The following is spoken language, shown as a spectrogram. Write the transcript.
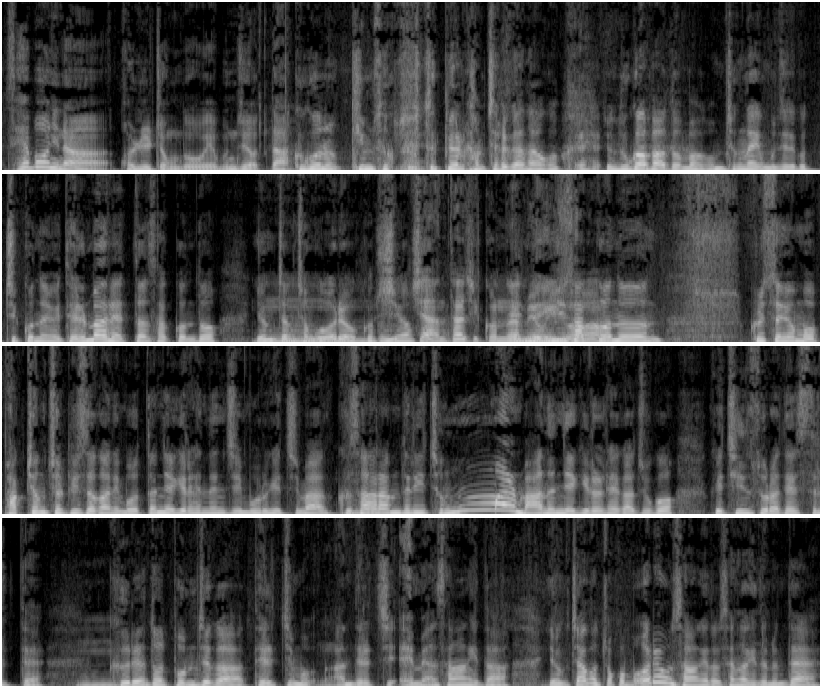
세 번이나 걸릴 정도의 문제였다. 그거는 김석수 네. 특별감찰관하고 네. 누가 봐도 막 엄청나게 문제되고 직권 남용이 될 만했던 사건도 영장 청구 음, 어려웠거든요. 쉽지 않다 직권 남용. 네, 이 사건은 글쎄요, 뭐 박형철 비서관이 뭐 어떤 얘기를 했는지 모르겠지만 그 음. 사람들이 정말 많은 얘기를 해가지고 그 진술화 됐을 때 음. 그래도 범죄가 될지 뭐 안 될지 애매한 상황이다. 영장은 조금 어려운 상황이라고 생각이 드는데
